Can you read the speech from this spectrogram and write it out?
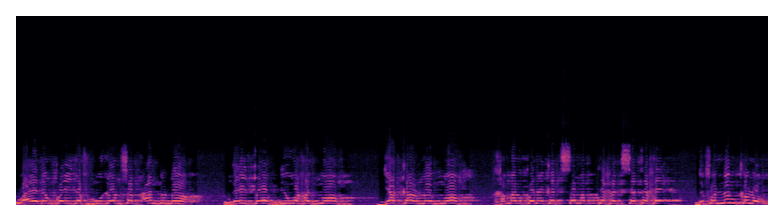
waaye da koy def mu doon sab àndandoor ngay toog di wax ak moom jàkkaarloog moom xamal ko ne sama texe ak sa texe dafa lënkaloo.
